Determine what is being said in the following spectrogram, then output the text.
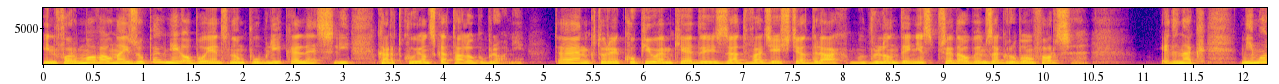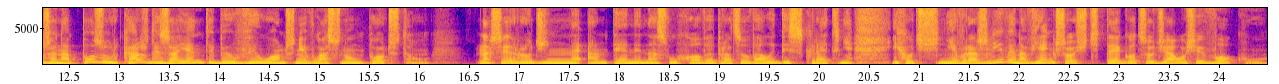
Informował najzupełniej obojętną publikę Leslie, kartkując katalog broni. Ten, który kupiłem kiedyś za 20 drachm w Londynie sprzedałbym za grubą forsę. Jednak, mimo że na pozór każdy zajęty był wyłącznie własną pocztą, nasze rodzinne anteny nasłuchowe pracowały dyskretnie i choć niewrażliwe na większość tego, co działo się wokół,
